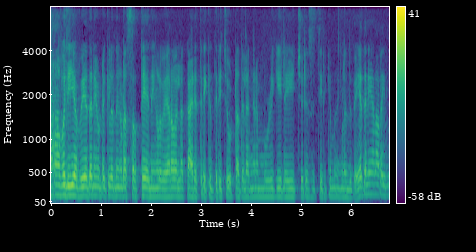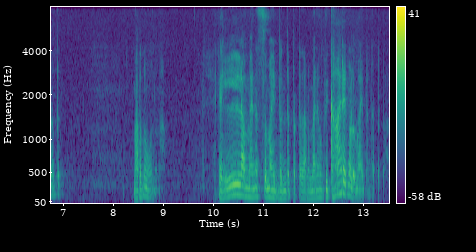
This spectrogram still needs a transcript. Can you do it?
ഇത്ര വലിയ വേദനയുണ്ടെങ്കിലും നിങ്ങളുടെ ശ്രദ്ധയെ നിങ്ങൾ വേറെ വല്ല കാര്യത്തിലേക്കും തിരിച്ചു വിട്ട് അതിലങ്ങനെ മുഴുകി ലയിച്ച് രസിച്ചിരിക്കുമ്പോൾ നിങ്ങളെന്ത് വേദനയാണ് അറിയുന്നത്? മറന്നു പോകുന്നതാണ്. എല്ലാം മനസ്സുമായി ബന്ധപ്പെട്ടതാണ്. മനോവികാരങ്ങളുമായി ബന്ധപ്പെട്ടതാണ്.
